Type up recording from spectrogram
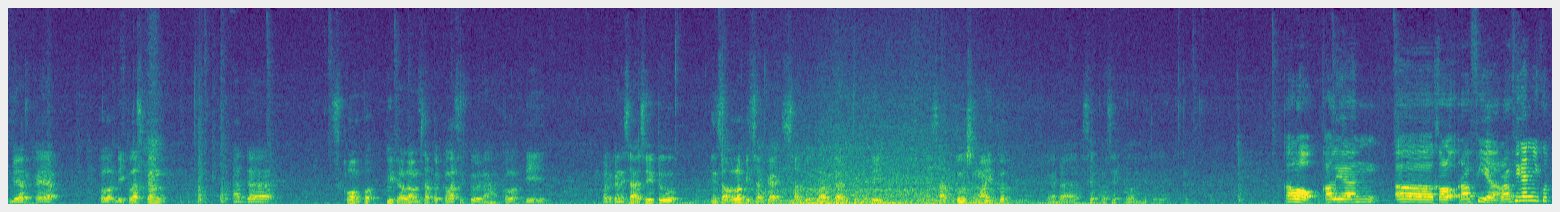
biar kayak kalau di kelas kan ada sekelompok di dalam satu kelas itu. Nah kalau di organisasi itu insya Allah bisa kayak satu keluarga gitu. Jadi satu semua ikut ada circle circle gitu. Ya kalau kalian eh, kalau Raffi ya Raffi kan ikut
